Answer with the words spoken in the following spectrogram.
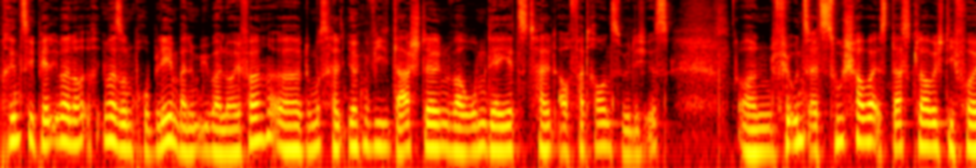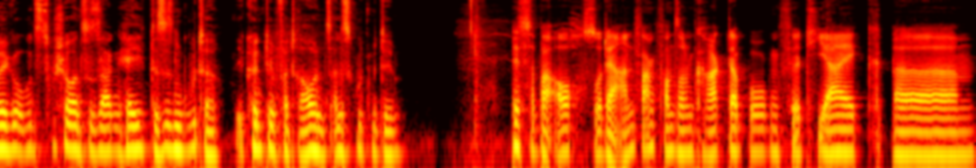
prinzipiell immer noch immer so ein Problem bei einem Überläufer. Äh, du musst halt irgendwie darstellen, warum der jetzt halt auch vertrauenswürdig ist. Und für uns als Zuschauer ist das, glaube ich, die Folge, um uns Zuschauern zu sagen, hey, das ist ein guter. Ihr könnt dem vertrauen, ist alles gut mit dem. Ist aber auch so der Anfang von so einem Charakterbogen für Tiaik, ähm,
